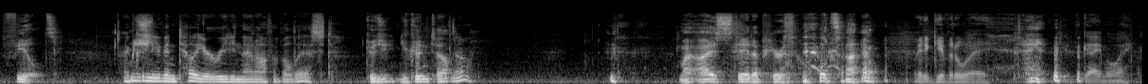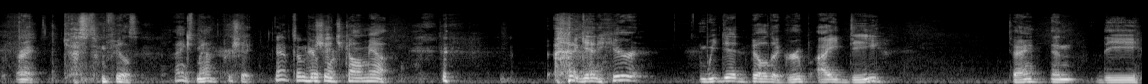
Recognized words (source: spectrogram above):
fields. I couldn't even tell you're reading that off of a list. Could you? You couldn't tell? No. My eyes stayed up here the whole time. Way to give it away. Dang it. Give the game away. All right. Custom fields. Thanks, man. Appreciate it. Yeah, so I'm here Appreciate for. you calling me out. Again, here we did build a group ID. Okay. And the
